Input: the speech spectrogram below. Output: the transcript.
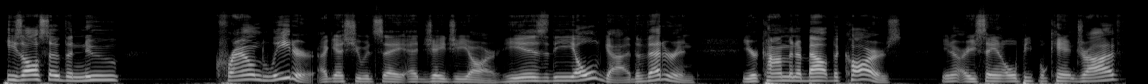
He's also the new crowned leader, I guess you would say, at JGR. He is the old guy, the veteran. Your comment about the cars. You know, are you saying old people can't drive?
